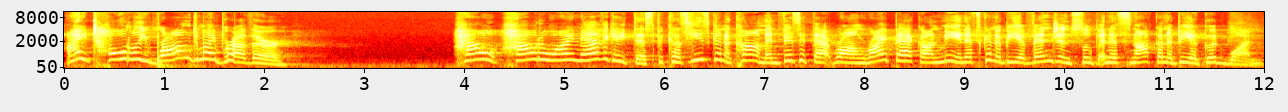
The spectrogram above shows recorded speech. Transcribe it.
I totally wronged my brother. How, how do I navigate this? Because he's going to come and visit that wrong right back on me, and it's going to be a vengeance loop, and it's not going to be a good one.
